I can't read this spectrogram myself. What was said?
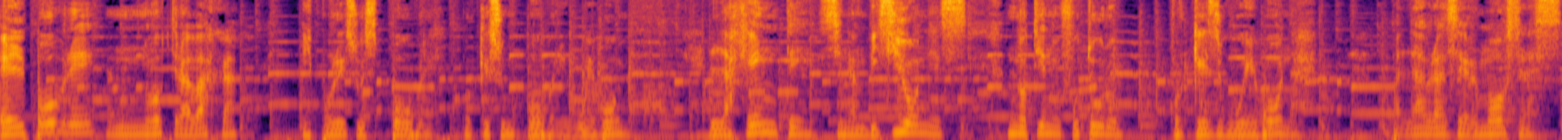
El pobre no trabaja y por eso es pobre, porque es un pobre huevón. La gente sin ambiciones no tiene un futuro porque es huevona. Palabras hermosas,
